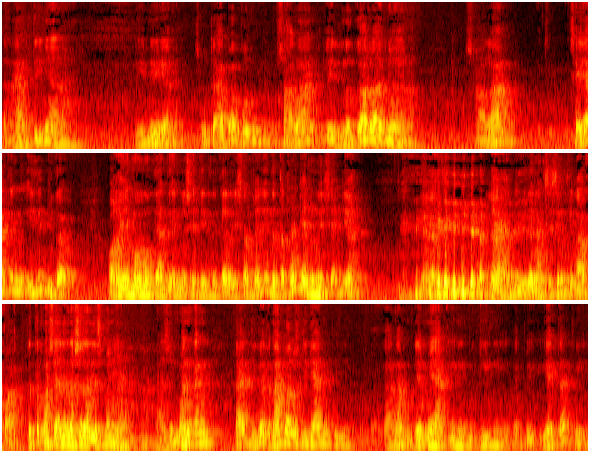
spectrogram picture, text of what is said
karena hatinya ini ya sudah apa pun salah jadi negaranya salah. Saya yakin ini juga orang yang mau mengganti Indonesia jadi negara Islam saja tetap saja Indonesia dia. Ya kan? ya, jadi dengan sistem khilafah. Tetap masih ada nasionalismenya. Nah, kan tadi lah kenapa harus diganti? Karena dia meyakini begini, tapi ya tadi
